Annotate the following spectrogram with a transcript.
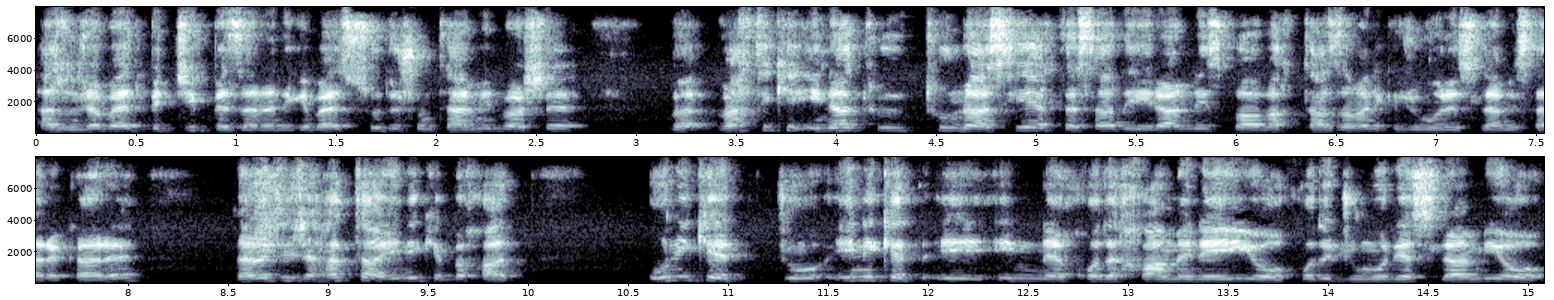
از اونجا باید به جیب بزنن دیگه. باید سودشون تامین باشه. و وقتی که اینا تو تو ناسیه اقتصاد ایران نیست با وقت تا زمانی که جمهوری اسلامی سر کاره در نتیجه حتی اینی که بخواد اونی که اینی که این خود خامنه ای و خود جمهوری اسلامی و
